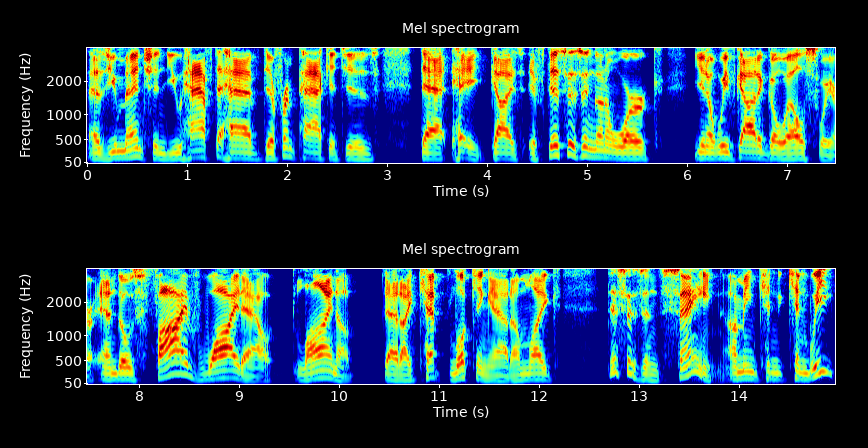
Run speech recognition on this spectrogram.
as you mentioned, you have to have different packages that, hey, guys, if this isn't going to work, you know, we've got to go elsewhere. And those five wide out lineup that I kept looking at, I'm like, this is insane. I mean, can can we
